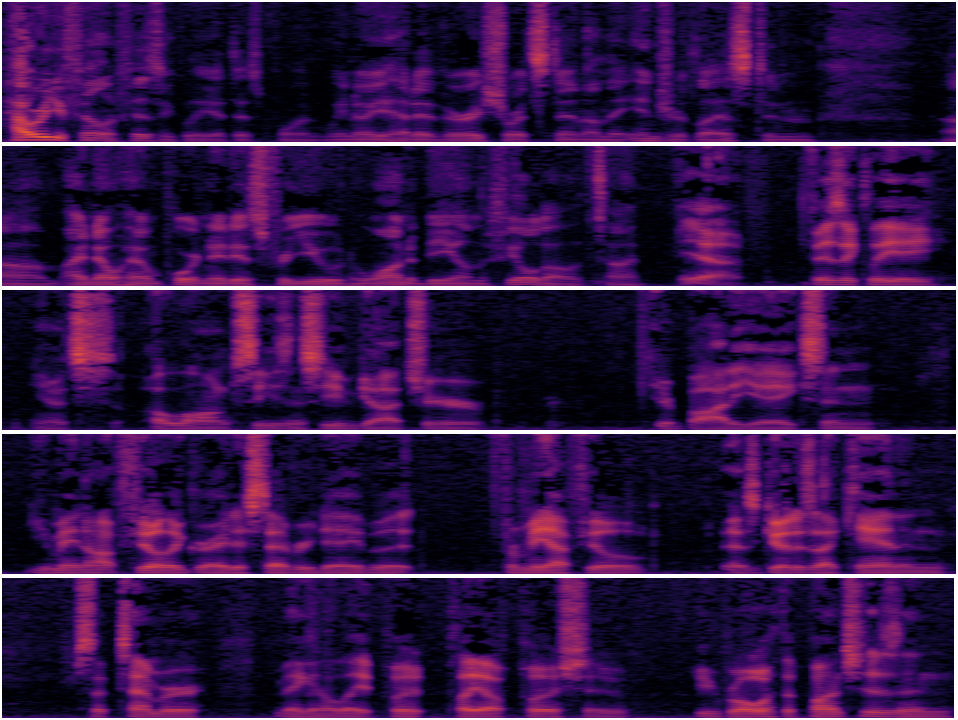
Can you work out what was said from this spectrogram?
How are you feeling physically at this point? We know you had a very short stint on the injured list and um, I know how important it is for you to want to be on the field all the time. Yeah, physically, you know, it's a long season, so you've got your your body aches, and you may not feel the greatest every day. But for me, I feel as good as I can in September, making a late put, playoff push. You roll with the punches and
